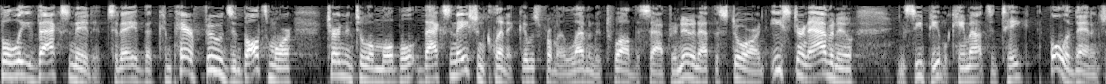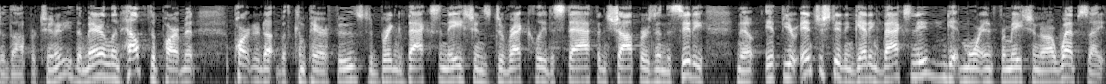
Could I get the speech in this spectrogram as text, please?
fully vaccinated. Today, the Compare Foods in Baltimore turned into a mobile vaccination clinic. It was from 11 to 12 this afternoon at the store on Eastern Avenue. You see people came out to take full advantage of the opportunity. The Maryland Health Department partnered up with Compare Foods to bring vaccinations directly to staff and shoppers in the city. Now, if you're interested in getting vaccinated, you can get more information on our website,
